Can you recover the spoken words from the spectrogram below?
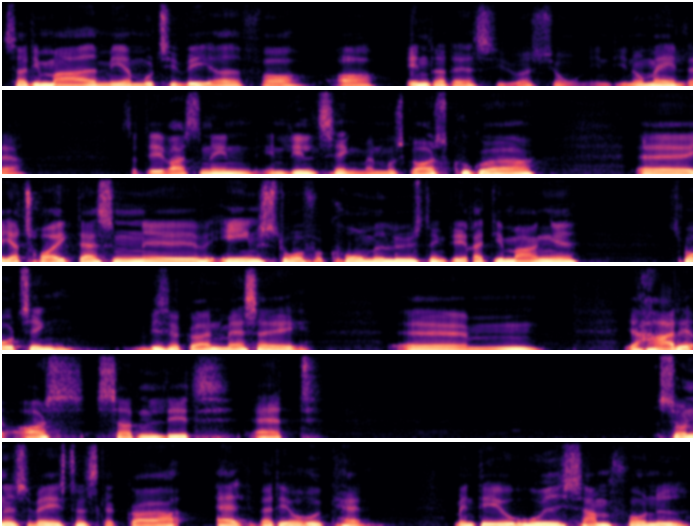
så er de meget mere motiveret for at ændre deres situation, end de normalt er. Så det var sådan en, en lille ting, man måske også kunne gøre. Øh, jeg tror ikke, der er sådan uh, en stor forkromet løsning. Det er rigtig mange små ting, vi skal gøre en masse af. Øh, jeg har det også sådan lidt, at sundhedsvæsenet skal gøre alt, hvad det overhovedet kan, men det er jo ude i samfundet,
